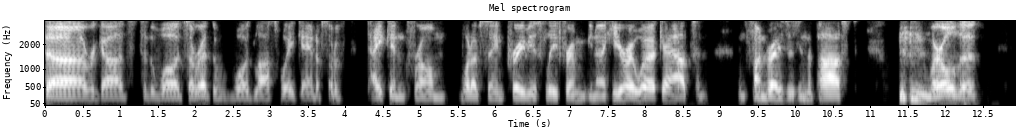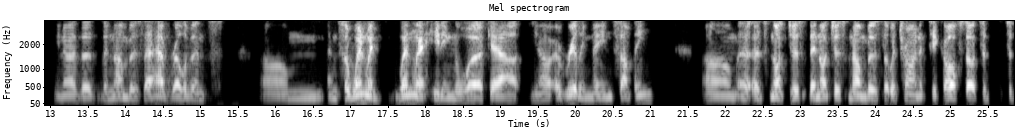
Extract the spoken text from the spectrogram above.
uh, regards to the WOD, so I wrote the WOD last weekend. I've sort of taken from what I've seen previously from you know hero workouts and, and fundraisers in the past, where all the you know the the numbers they have relevance. Um, and so when we're when we're hitting the workout, you know, it really means something. Um, it's not just they're not just numbers that we're trying to tick off. So it's a it's a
